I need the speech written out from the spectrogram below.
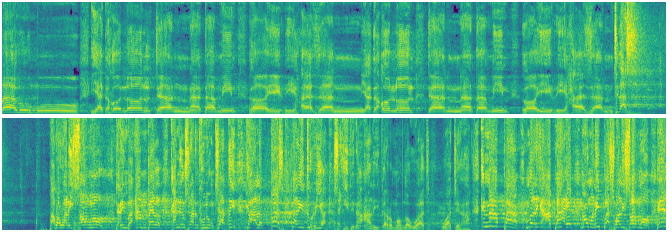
lahumu. Yadkhulul jannata min ghairi hazan. Yadkhulul jannata min ghairi hazan. Jelas. Bapak Wali Songo dari Mbak Ampel Kandeng Sunan Gunung Jati gak lepas dari Duriah Sayyidina Ali karamallahu waj wajah. Kenapa mereka habaib mau melipas Wali Songo eh?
